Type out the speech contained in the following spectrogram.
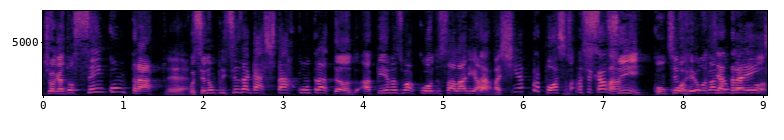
jogador sem contrato. É. Você não precisa gastar contratando, apenas o acordo salarial. Tá, mas tinha propostas para ficar lá. Sim, Se concorreu, não o Flamengo ganhou.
